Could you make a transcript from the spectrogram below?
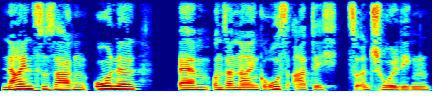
Nein zu sagen, ohne ähm, unser Nein großartig zu entschuldigen,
